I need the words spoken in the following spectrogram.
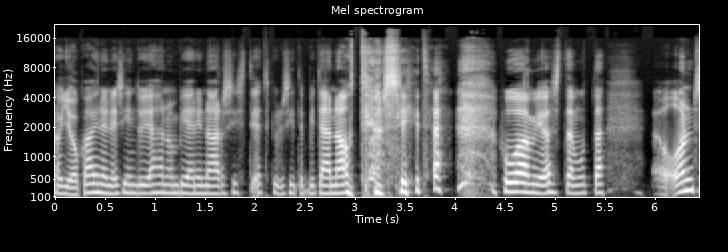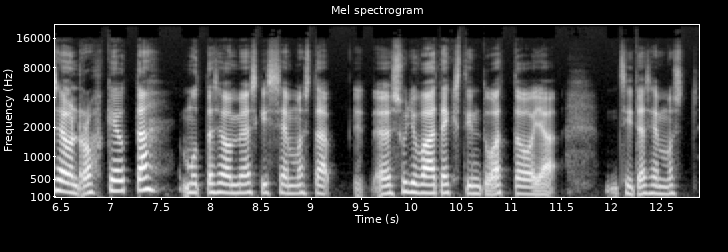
No jokainen esiintyjähän on pieni narsisti, että kyllä siitä pitää nauttia siitä huomiosta, mutta on se on rohkeutta, mutta se on myöskin semmoista sujuvaa tekstintuottoa ja sitä semmoista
